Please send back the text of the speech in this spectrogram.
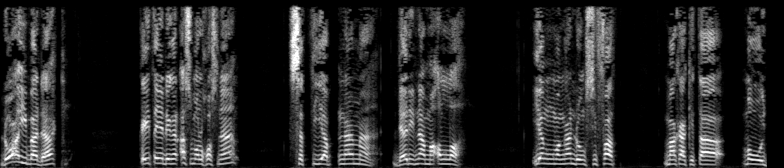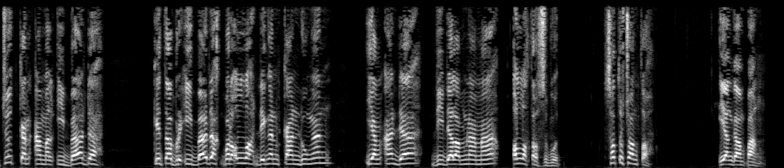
Doa ibadah kaitannya dengan Asmaul Husna setiap nama dari nama Allah yang mengandung sifat maka kita mewujudkan amal ibadah. Kita beribadah kepada Allah dengan kandungan yang ada di dalam nama Allah tersebut. Satu contoh yang gampang.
